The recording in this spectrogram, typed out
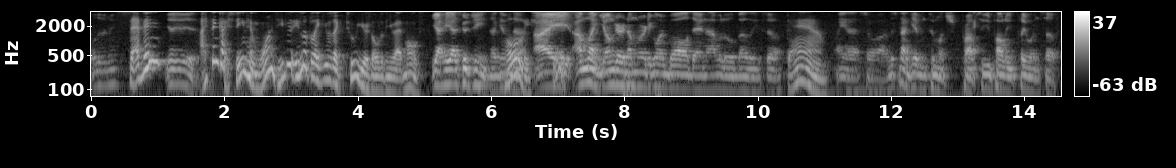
older than me? Seven? Yeah, yeah, yeah. I think I seen him once. He did, he looked like he was like two years older than you at most. Yeah, he has good genes. I give him Holy that. I. I'm like younger and I'm already going bald and I have a little belly, so Damn. yeah. So uh, let's not give him too much props. He probably play with himself.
